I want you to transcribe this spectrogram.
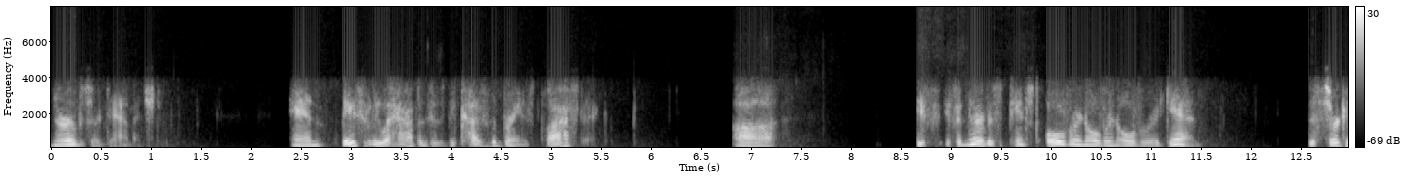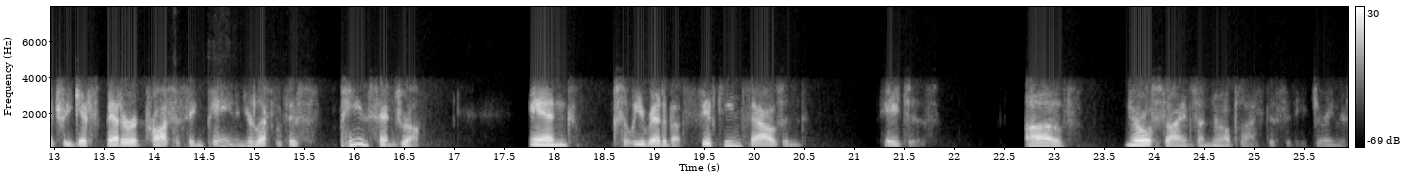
nerves are damaged. And basically, what happens is because the brain is plastic, uh, if if a nerve is pinched over and over and over again, the circuitry gets better at processing pain, and you're left with this pain syndrome. And so he read about 15,000 pages of neuroscience on neuroplasticity during this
